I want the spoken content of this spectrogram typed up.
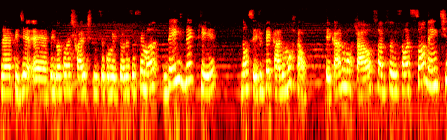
né? pedir é, perdão pelas falhas que você cometeu nessa semana, desde que não seja um pecado mortal. Pecado mortal, sua absolvição é somente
